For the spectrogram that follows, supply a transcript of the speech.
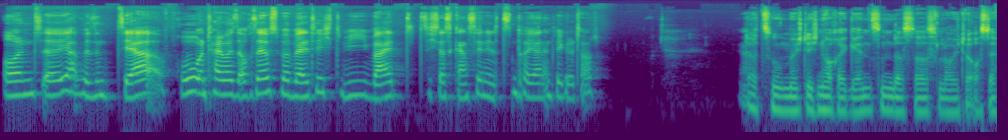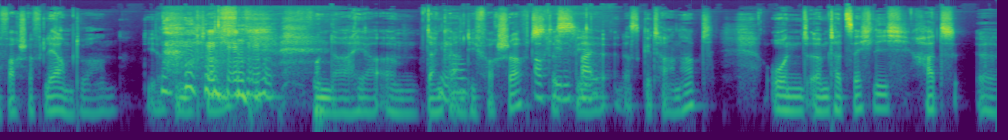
Und äh, ja, wir sind sehr froh und teilweise auch selbst überwältigt, wie weit sich das Ganze in den letzten drei Jahren entwickelt hat. Ja. Dazu möchte ich noch ergänzen, dass das Leute aus der Fachschaft Lehramt waren, die das gemacht haben. Von daher ähm, danke genau. an die Fachschaft, dass ihr das getan habt. Und ähm, tatsächlich hat äh,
